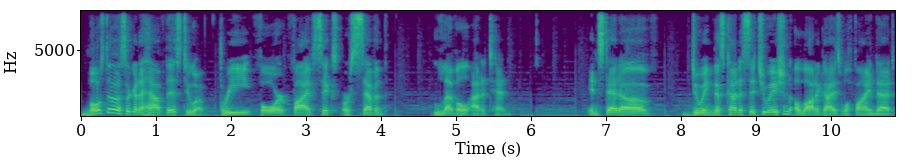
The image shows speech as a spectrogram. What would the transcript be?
most of us are going to have this to a 3, 4, 5, 6, or 7th level out of 10. Instead of doing this kind of situation, a lot of guys will find that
